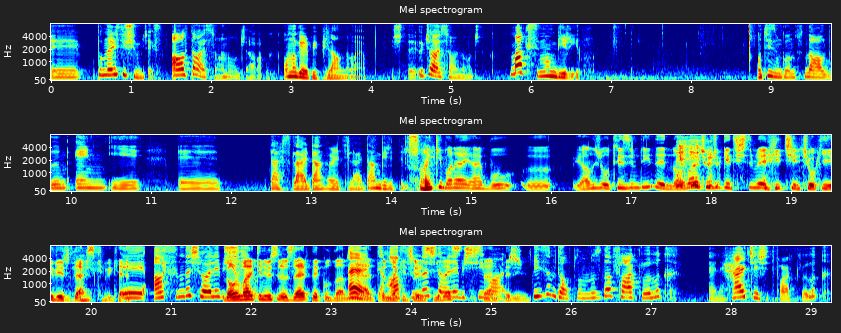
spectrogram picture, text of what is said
Ee, bunları hiç düşünmeyeceksin. Altı ay sonra ne olacağı bak. Ona göre bir planlama yap. İşte üç ay sonra ne olacak? Maksimum bir yıl. Otizm konusunda aldığım en iyi e, derslerden, öğretilerden biridir. Sanki bana yani bu e, yalnızca otizm değil de normal çocuk yetiştirme için çok iyi bir ders gibi geldi. Ee, aslında şöyle bir normal şey kelimesini özellikle kullandım Evet, yani tırnak aslında içerisinde. şöyle bir şey var. dediğin- Bizim toplumumuzda farklılık yani her çeşit farklılık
